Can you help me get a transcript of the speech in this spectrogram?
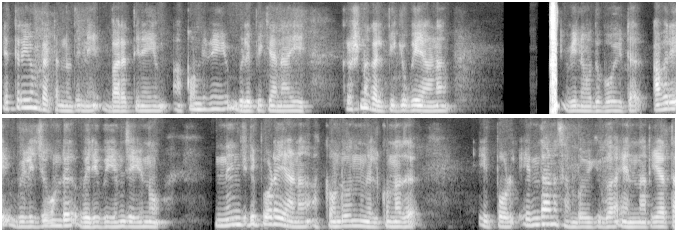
എത്രയും പെട്ടെന്ന് തന്നെ ഭരത്തിനെയും അക്കൗണ്ടിനെയും വിളിപ്പിക്കാനായി കൃഷ്ണ കൽപ്പിക്കുകയാണ്. വിനോദ് പോയിട്ട് അവരെ വിളിച്ചുകൊണ്ട് വരികയും ചെയ്യുന്നു. നെഞ്ചിടിപ്പോടെയാണ് അക്കൗണ്ട് വന്ന് നിൽക്കുന്നത്. ഇപ്പോൾ എന്താണ് സംഭവിക്കുക എന്നറിയാത്ത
